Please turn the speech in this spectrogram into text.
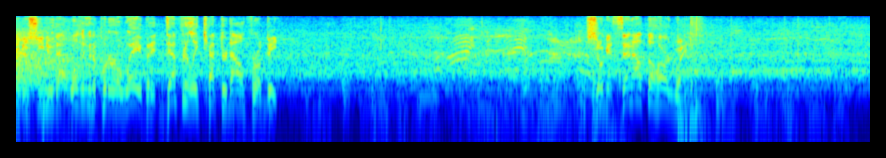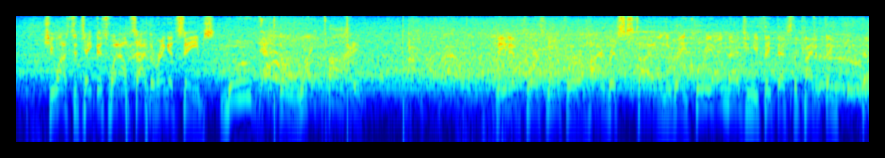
Maybe she knew that wasn't going to put her away, but it definitely kept her down for a beat. She'll get sent out the hard way. She wants to take this one outside the ring, it seems. Moved at the right time. Lita, of course, known for her high-risk style in the ring. Corey, I imagine you think that's the kind of thing that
